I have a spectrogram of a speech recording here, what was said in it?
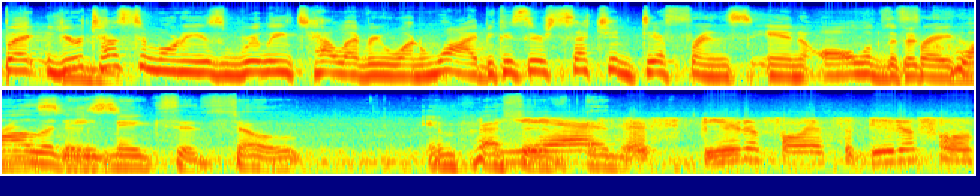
But your mm -hmm. testimonies really tell everyone why, because there's such a difference in all of the, the fragrances. The quality makes it so impressive. Yes, it's beautiful. It's a beautiful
